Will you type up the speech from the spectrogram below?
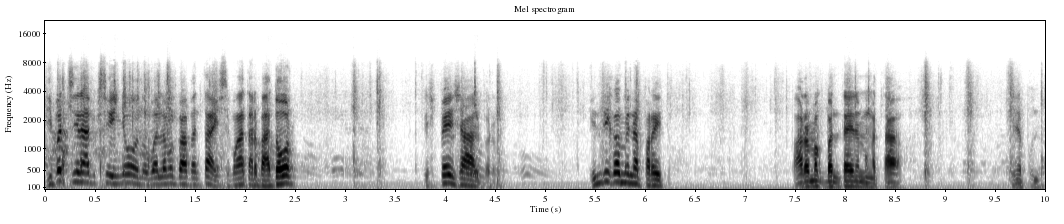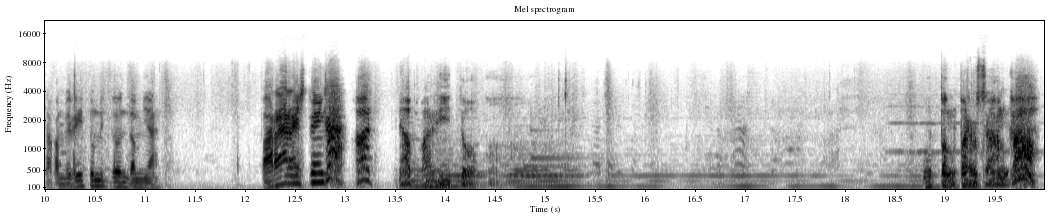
Di ba't sinabi ko sa inyo na wala magbabantay sa mga trabador? Dispensa, Alvaro. Hindi kami naparito para magbantay ng mga tao. Pinapunta kami rito ni Don Damian para arestuin ka! At naparito ko. Upang parusahan ka!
